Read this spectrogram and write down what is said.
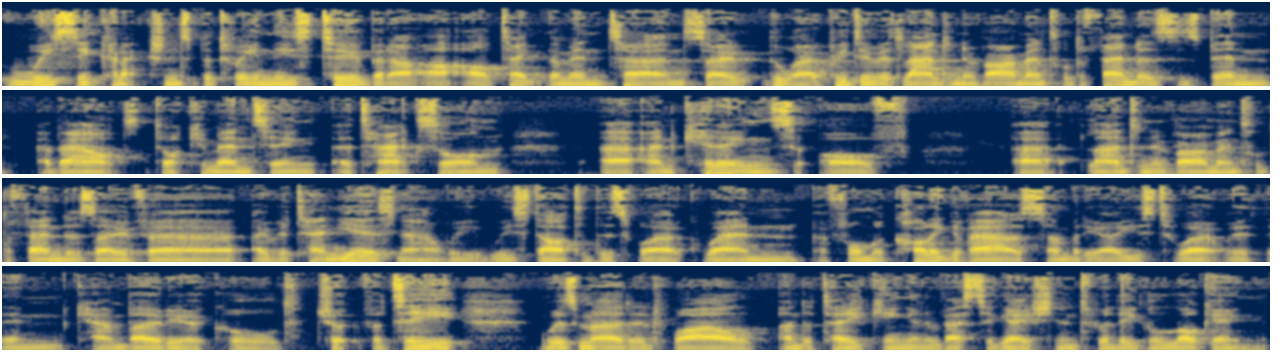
we see connections between these two, but I'll, I'll, take them in turn. So the work we do with land and environmental defenders has been about documenting attacks on uh, and killings of uh, land and environmental defenders over over 10 years now. We, we started this work when a former colleague of ours, somebody I used to work with in Cambodia called Chut Wutty, was murdered while undertaking an investigation into illegal logging.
